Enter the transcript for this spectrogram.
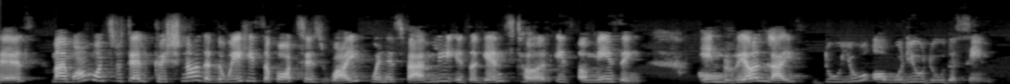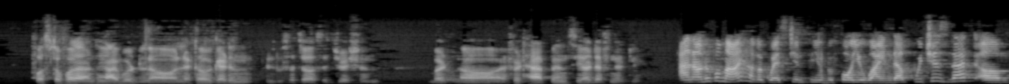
says, my mom wants to tell Krishna that the way he supports his wife when his family is against her is amazing. In real life, do you or would you do the same? First of all, I don't think I would uh, let her get in into such a situation. But uh, if it happens, yeah, definitely. And Anupama, I have a question for you before you wind up, which is that um,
